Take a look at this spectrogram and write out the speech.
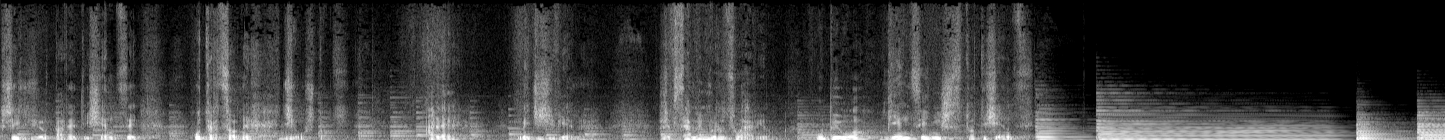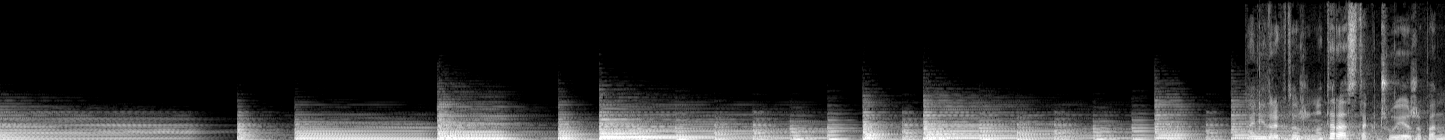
60 parę tysięcy utraconych dzieł sztuki. Ale my dziś wiemy, że w samym Wrocławiu ubyło więcej niż 100 tysięcy. Dyrektorze, no teraz tak czuję, że pan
